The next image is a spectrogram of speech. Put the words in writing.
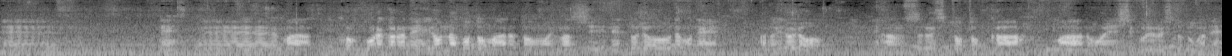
えーねえーまあここれからねいろんなこともあると思いますしネット上でもねあのいろいろ批判する人とか、まあ、あの応援してくれる人とかね、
